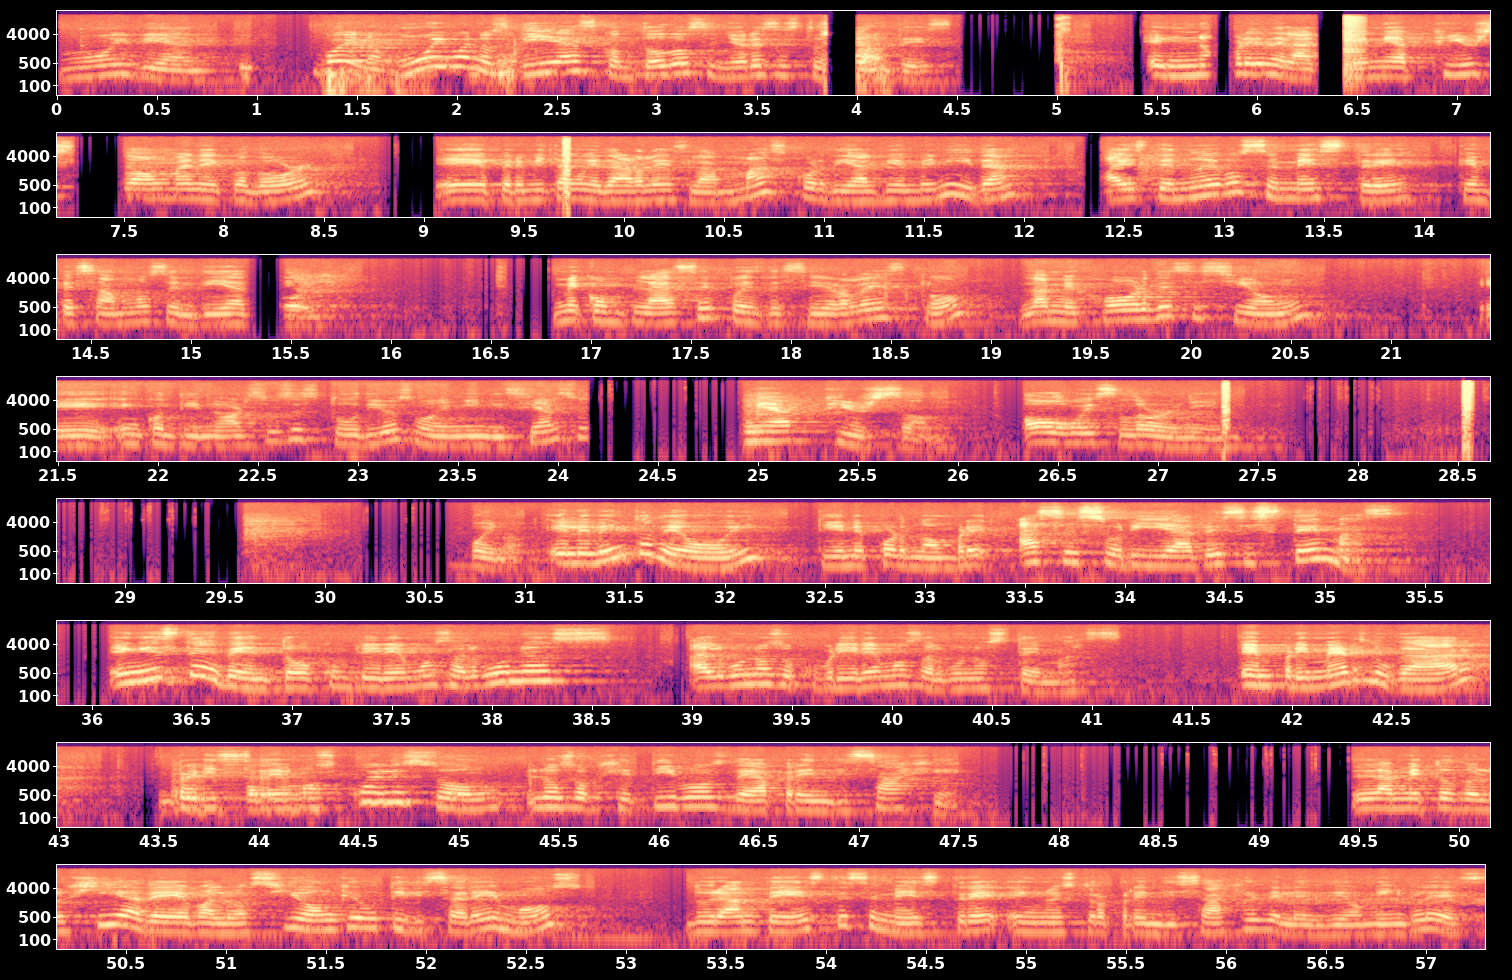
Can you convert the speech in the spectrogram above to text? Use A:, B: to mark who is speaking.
A: Muy bien. Bueno, muy buenos días con todos, señores estudiantes. En nombre de la Academia Pierce Longman Ecuador, eh, permítanme darles la más cordial bienvenida a este nuevo semestre que empezamos el día de hoy. Me complace pues decirles que la mejor decisión eh, en continuar sus estudios o en iniciar su Academia Pearson, Always Learning. Bueno, el evento de hoy tiene por nombre Asesoría de Sistemas. En este evento cumpliremos algunos, algunos o cubriremos algunos temas. En primer lugar, revisaremos cuáles son los objetivos de aprendizaje, la metodología de evaluación que utilizaremos durante este semestre en nuestro aprendizaje del idioma inglés.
